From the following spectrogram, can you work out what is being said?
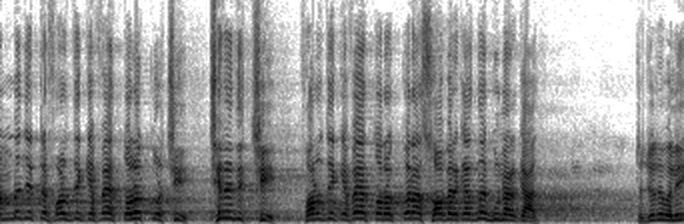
আমরা যে একটা ফরজে কেফায়া তরক করছি, ছেড়ে দিচ্ছি। ফরজে কেফায়া তরক করা সবের কাজ না গুনার কাজ? তো যদি বলি,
